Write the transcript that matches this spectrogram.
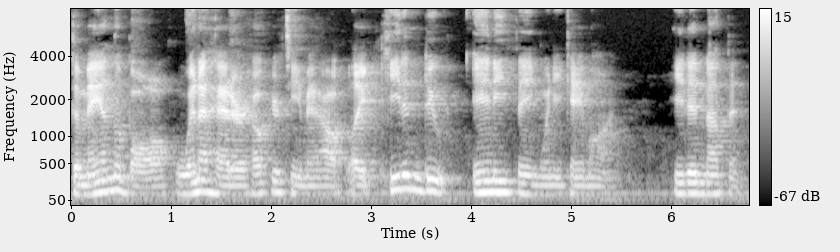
demand the ball, win a header, help your teammate out. Like he didn't do anything when he came on. He did nothing.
